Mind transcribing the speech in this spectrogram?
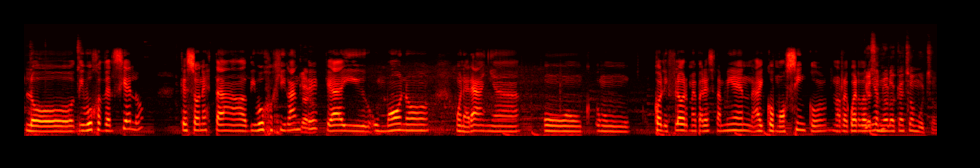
los dibujos del cielo que son estos dibujos gigantes Claro. que hay un mono una araña un, un coliflor me parece también, hay como cinco, no recuerdo Yo eso bien. no lo cacho mucho.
